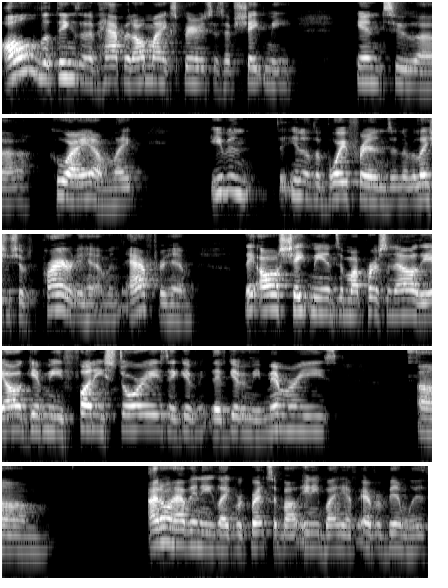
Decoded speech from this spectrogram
All the things that have happened, all my experiences have shaped me into uh, who I am. Like even you know the boyfriends and the relationships prior to him and after him, they all shape me into my personality. They all give me funny stories. They give me they've given me memories. Um, I don't have any like regrets about anybody I've ever been with.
